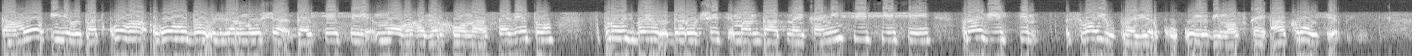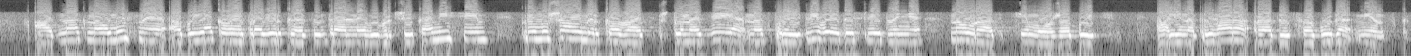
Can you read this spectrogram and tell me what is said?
Тому и не выпадково Голубев звернулся до сессии нового Верховного Совета с просьбой доручить мандатной комиссии сессии провести свою проверку у Любимовской округе. Однак наўмысная абыякавая праверка цэнтральнай выбарчай камісіі прымушае меркаваць, што надзея на справядлівае даследаванне наўрад ці можа быць. Аліна Прыгара, радыё свабода Менск.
